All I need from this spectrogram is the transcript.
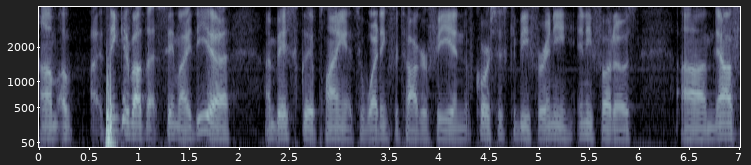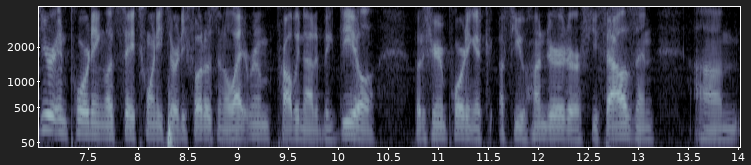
um, uh, thinking about that same idea, I'm basically applying it to wedding photography, and of course this could be for any any photos. Um, now, if you're importing, let's say 20, 30 photos in a Lightroom, probably not a big deal. But if you're importing a, a few hundred or a few thousand, um,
